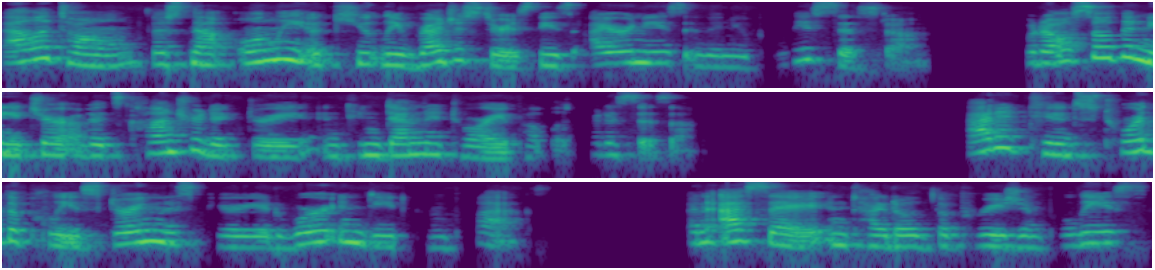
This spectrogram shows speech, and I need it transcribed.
Vallotton thus not only acutely registers these ironies in the new police system, but also the nature of its contradictory and condemnatory public criticism. Attitudes toward the police during this period were indeed complex. An essay entitled The Parisian Police,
